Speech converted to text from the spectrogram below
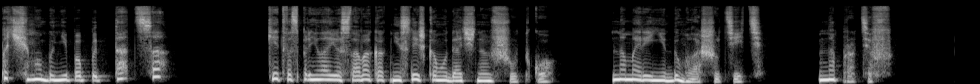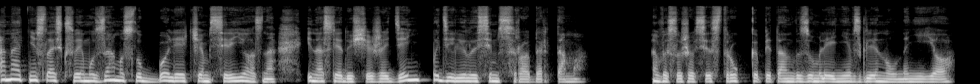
Почему бы не попытаться? Кит восприняла ее слова как не слишком удачную шутку. Но Мэри не думала шутить. Напротив, она отнеслась к своему замыслу более чем серьезно и на следующий же день поделилась им с Робертом. Выслушав сестру, капитан в изумлении взглянул на нее.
